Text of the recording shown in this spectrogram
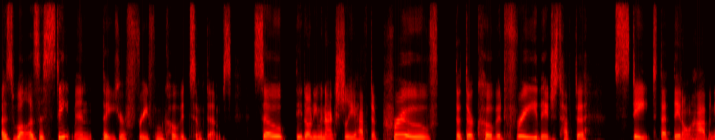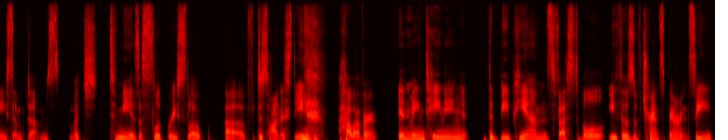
as well as a statement that you're free from COVID symptoms. So they don't even actually have to prove that they're COVID free. They just have to state that they don't have any symptoms, which to me is a slippery slope of dishonesty. However, in maintaining the BPM's festival ethos of transparency,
